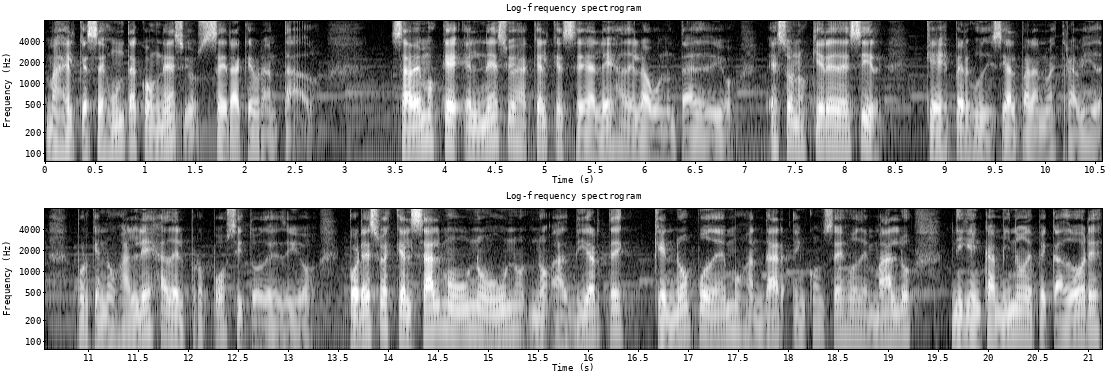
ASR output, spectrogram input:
mas el que se junta con necios será quebrantado. Sabemos que el necio es aquel que se aleja de la voluntad de Dios. Eso nos quiere decir que es perjudicial para nuestra vida, porque nos aleja del propósito de Dios. Por eso es que el Salmo 1.1 nos advierte que no podemos andar en consejo de malos, ni en camino de pecadores,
